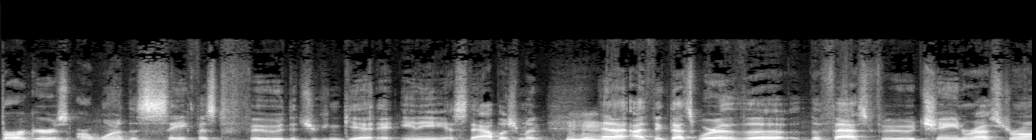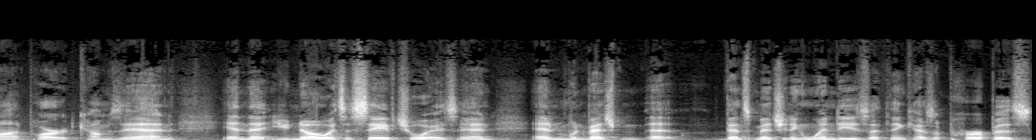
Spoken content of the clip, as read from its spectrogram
burgers are one of the safest food that you can get at any establishment, and I, I think that's where the the fast food chain restaurant part comes in, in that you know it's a safe choice, and and when Vince, uh, Vince mentioning Wendy's, I think has a purpose.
